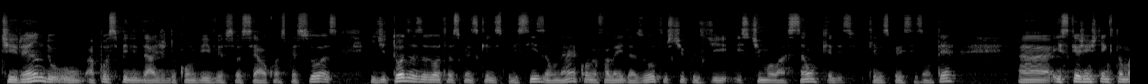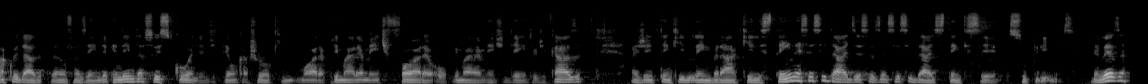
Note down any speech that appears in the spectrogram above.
Tirando o, a possibilidade do convívio social com as pessoas e de todas as outras coisas que eles precisam, né? Como eu falei das outros tipos de estimulação que eles, que eles precisam ter, uh, isso que a gente tem que tomar cuidado para não fazer. Independente da sua escolha de ter um cachorro que mora primariamente fora ou primariamente dentro de casa, a gente tem que lembrar que eles têm necessidades, e essas necessidades têm que ser supridas, beleza?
